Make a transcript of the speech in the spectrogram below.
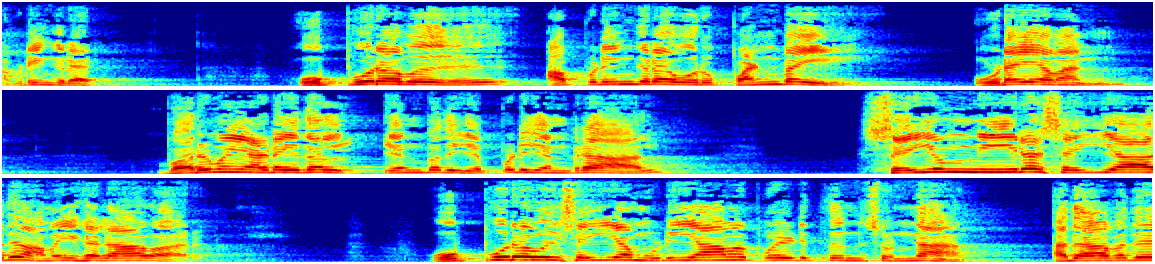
அப்படிங்கிறார். ஒப்புரவு அப்படிங்கிற ஒரு பண்பை உடையவன் வறுமை அடைதல் என்பது எப்படி என்றால் செய்யும் நீர செய்யாது அமைகளாவார். ஒப்புரவு செய்ய முடியாமல் போயிடுத்துன்னு சொன்னால் அதாவது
